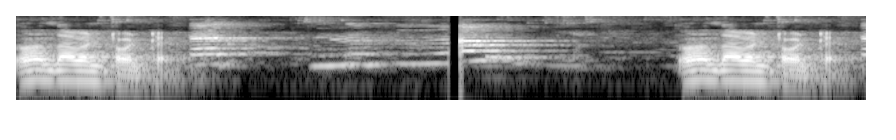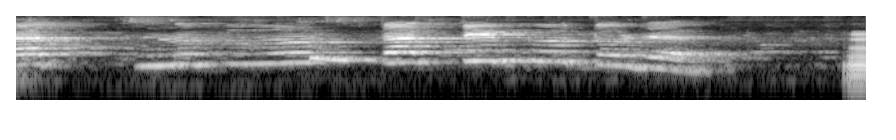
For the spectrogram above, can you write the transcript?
ஆ இந்தா வந்துட்டேன் வந்துட்டேன் ஆ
